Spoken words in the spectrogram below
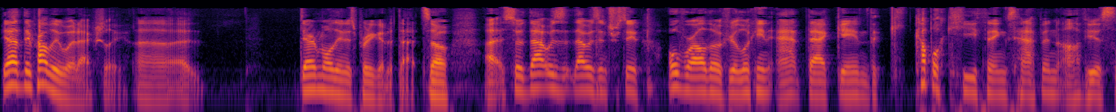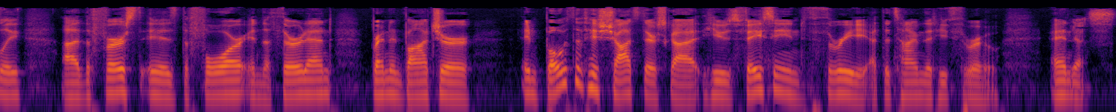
Yeah, they probably would actually. Uh, Darren Moulding is pretty good at that. So, uh, so that was that was interesting. Overall, though, if you're looking at that game, the key, couple key things happen. Obviously, uh, the first is the four in the third end. Brendan Bottcher, in both of his shots there, Scott, he was facing three at the time that he threw, and Yes.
